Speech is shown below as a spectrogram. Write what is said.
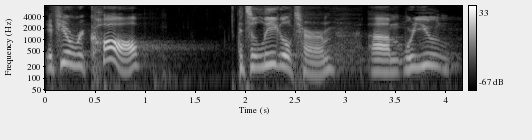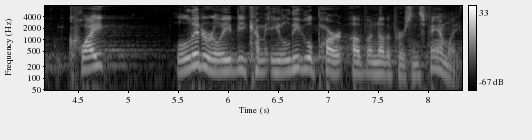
If you'll recall, it's a legal term um, where you quite literally become a legal part of another person's family.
